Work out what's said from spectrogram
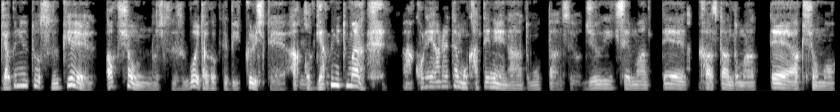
逆に言うとすげえ、アクションの質すごい高くてびっくりして、あ、これ逆に言うとまあ、あ、これやられたらもう勝てねえなと思ったんですよ。銃撃戦もあって、カースタンドもあって、アクションも、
